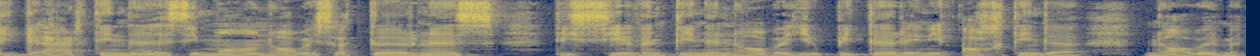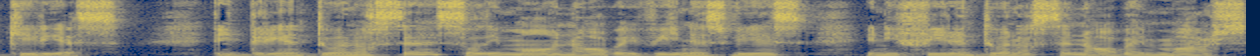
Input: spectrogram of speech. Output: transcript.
Die 13de is die maan naby Saturnus, die 17de naby Jupiter en die 18de naby Mercurius. Die 23ste sal die maan naby Venus wees en die 24ste naby Mars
